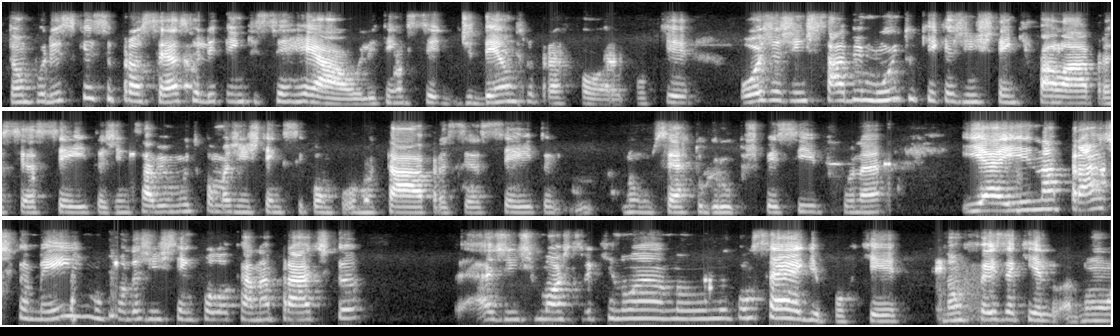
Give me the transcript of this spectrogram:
Então, por isso que esse processo ele tem que ser real, ele tem que ser de dentro para fora, porque hoje a gente sabe muito o que, que a gente tem que falar para ser aceita, a gente sabe muito como a gente tem que se comportar para ser aceita num certo grupo específico, né? E aí, na prática mesmo, quando a gente tem que colocar na prática, a gente mostra que não, é, não, não consegue, porque não fez aquele. Não,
